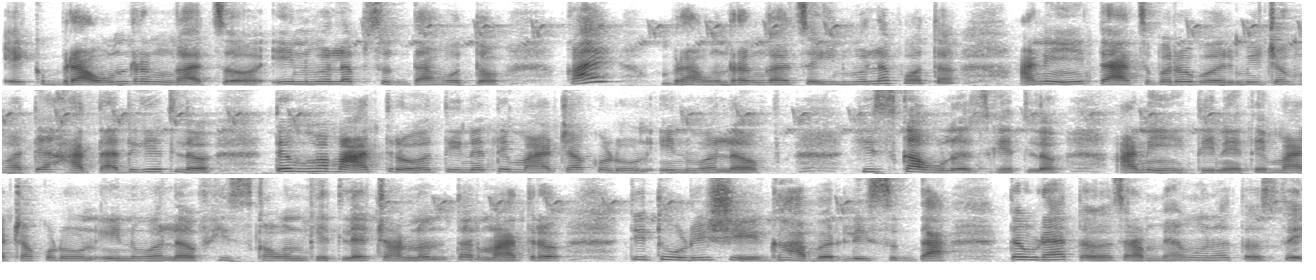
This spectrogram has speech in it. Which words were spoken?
एक ब्राऊन रंगाचं इन्व्हलपसुद्धा होतं. काय? ब्राऊन रंगाचं इन्व्हलप होतं. आणि त्याचबरोबर मी जेव्हा ते हातात घेतलं तेव्हा मात्र तिने ते माझ्याकडून इन्व्हलप हिसकावूनच घेतलं. आणि तिने ते माझ्याकडून इन्व्हलप हिसकावून घेतल्याच्यानंतर मात्र ती थोडीशी घाबरली सुद्धा. तेवढ्यातच रम्या म्हणत असते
